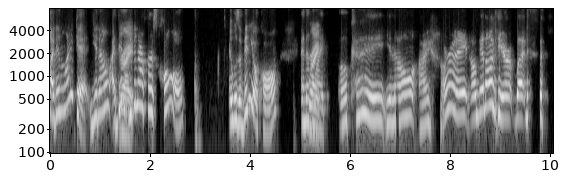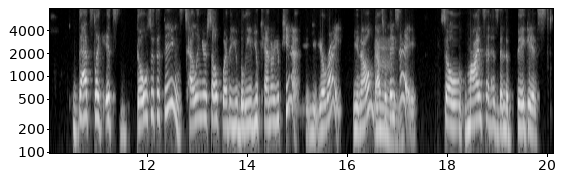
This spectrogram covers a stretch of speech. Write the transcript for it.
I didn't like it. You know, I didn't, right. even our first call, it was a video call and I'm right. like, okay, you know, I, all right, I'll get on here. But that's like, it's, those are the things telling yourself whether you believe you can or you can't, you're right. You know, that's mm. what they hmm. say. So mindset has been the biggest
